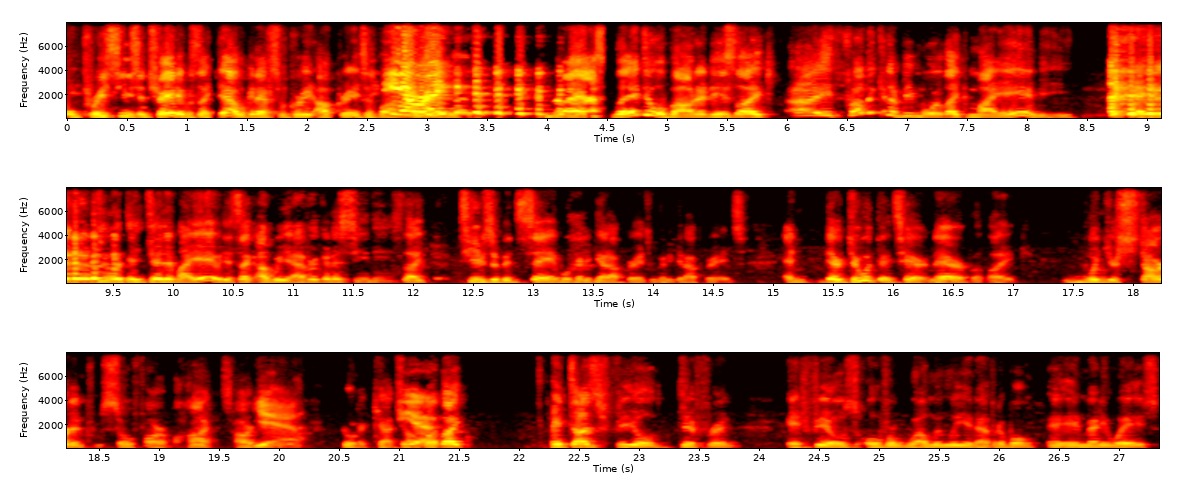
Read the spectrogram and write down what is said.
in preseason training was like, yeah, we're gonna have some great upgrades about Yeah, right. and then I asked Lando about it. And he's like, uh, it's probably going to be more like Miami. and then they do what they did in Miami. And it's like, are we ever going to see these? Like, teams have been saying, we're going to get upgrades, we're going to get upgrades. And they're doing things here and there. But like, when you're starting from so far behind, it's hard Yeah. to of catch up. Yeah. But like, it does feel different. It feels overwhelmingly inevitable in, many ways.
